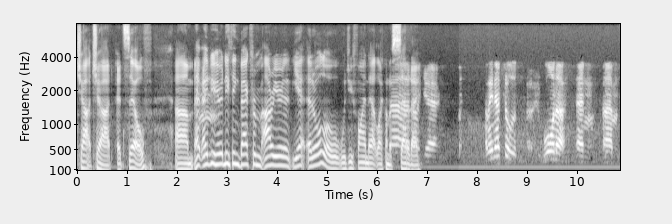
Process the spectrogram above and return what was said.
chart chart itself. Um, have, have you heard anything back from ARIA yet at all, or would you find out like on a Saturday? Yeah. I mean, that's all uh, Warner and um,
